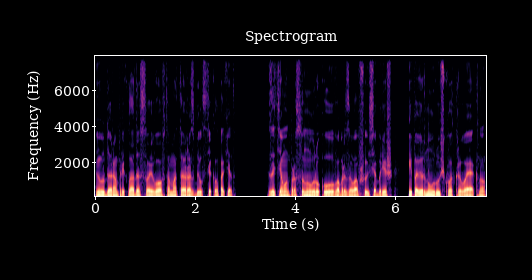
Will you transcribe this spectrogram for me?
и ударом приклада своего автомата разбил стеклопакет. Затем он просунул руку в образовавшуюся брешь и повернул ручку, открывая окно.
